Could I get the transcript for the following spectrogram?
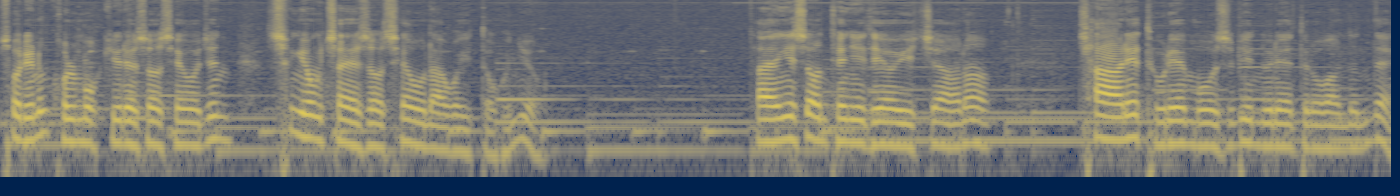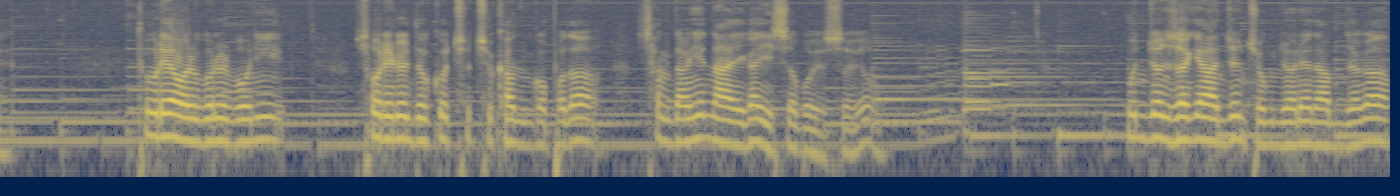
소리는 골목길에서 세워진 승용차에서 새어나고 있더군요. 다행히 선텐이 되어 있지 않아 차 안에 둘의 모습이 눈에 들어왔는데 둘의 얼굴을 보니 소리를 듣고 추측한 것보다 상당히 나이가 있어 보였어요. 운전석에 앉은 중년의 남자가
